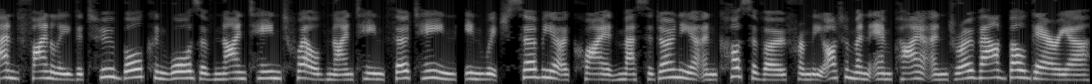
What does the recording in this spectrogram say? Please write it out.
and finally the two Balkan Wars of 1912–1913, in which Serbia acquired Macedonia and Kosovo from the Ottoman Empire and drove out Bulgaria.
